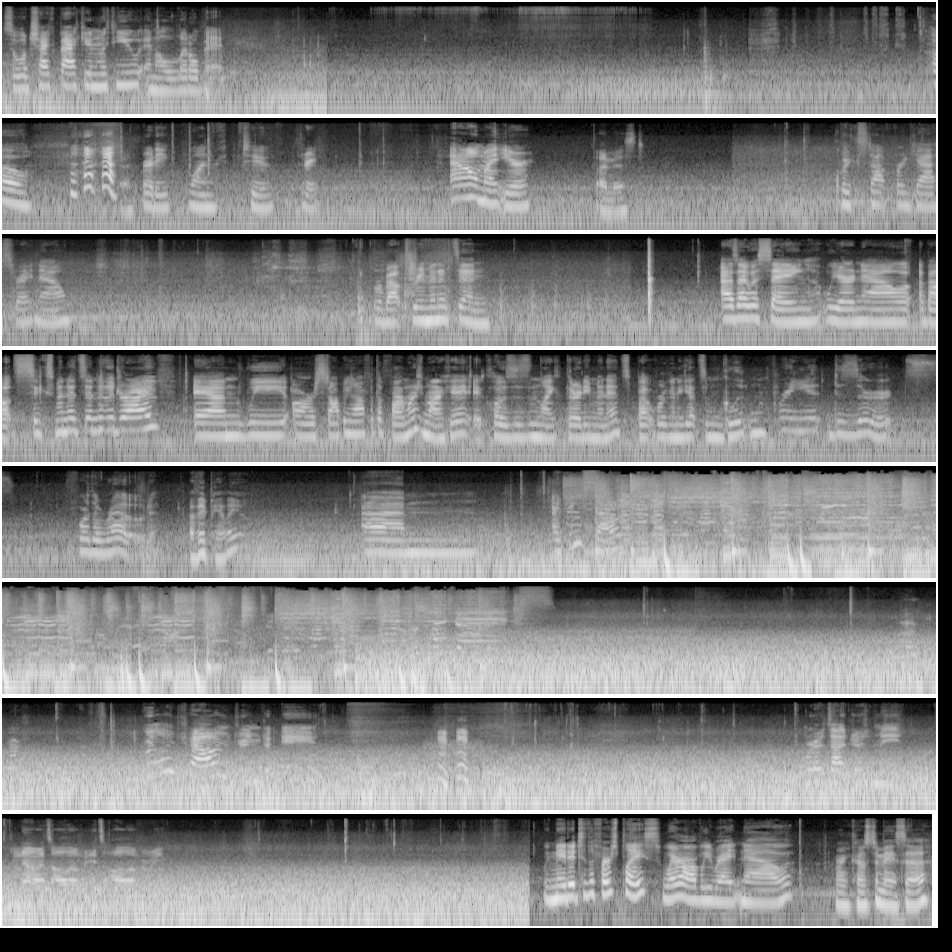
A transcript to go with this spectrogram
So we'll check back in with you in a little bit. Oh. Ready? One, two, three. Ow, my ear. I missed. Quick stop for gas right now. We're about three minutes in. As I was saying, we are now about six minutes into the drive and we are stopping off at the farmer's market. It closes in like 30 minutes, but we're gonna get some gluten-free desserts for the road. Are they paleo? Um, I think so. Got our cupcakes. Really challenging to eat. or is that just me? No, it's all over. It's all over me. Made it to the first place. Where are we right now? We're in Costa Mesa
